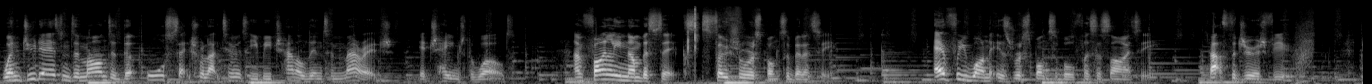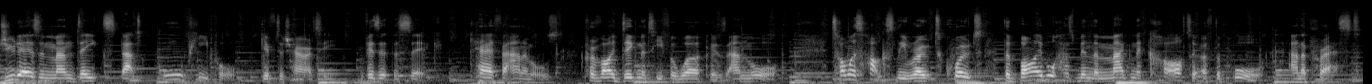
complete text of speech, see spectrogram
When Judaism demanded that all sexual activity be channeled into marriage, it changed the world. And finally, number six social responsibility. Everyone is responsible for society. That's the Jewish view. Judaism mandates that all people give to charity, visit the sick, care for animals, provide dignity for workers, and more. Thomas Huxley wrote, quote, The Bible has been the Magna Carta of the poor and oppressed.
